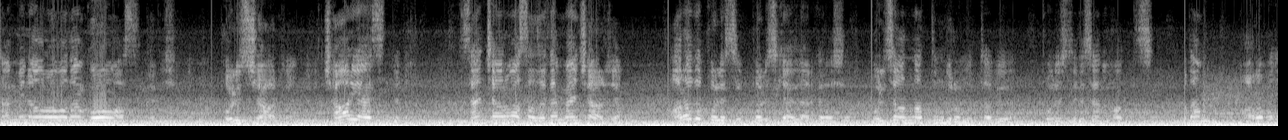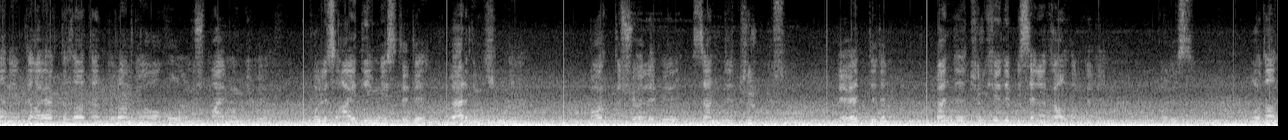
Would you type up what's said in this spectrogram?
Sen beni arabadan kovamazsın dedi şimdi. Polis çağıracağım dedi. Çağır gelsin dedi. Sen çağırmazsan zaten ben çağıracağım. Aradı polisi, polis geldi arkadaşlar. Polise anlattım durumu. Tabi polis dedi sen haklısın. Adam arabadan indi ayakta zaten duramıyor. Olmuş maymun gibi. Polis ID'mi istedi. Verdim kimliği. Baktı şöyle bir. Sen de Türk müsün? Evet dedim. Ben de Türkiye'de bir sene kaldım dedi polis. Odan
